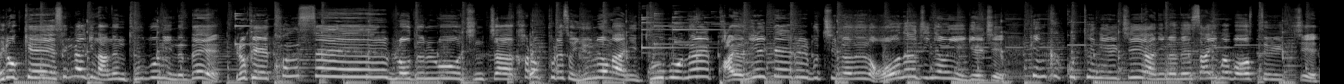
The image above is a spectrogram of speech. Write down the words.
이렇게 생각이 나는 두 분이 있는데 이렇게 컨셉러들로 진짜 카로플에서 유명한 이 두 분을 과연 1대1을 붙이면은 어느 진영이 이길지 핑크 코튼일지 아니면은 사이버 버스트일지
